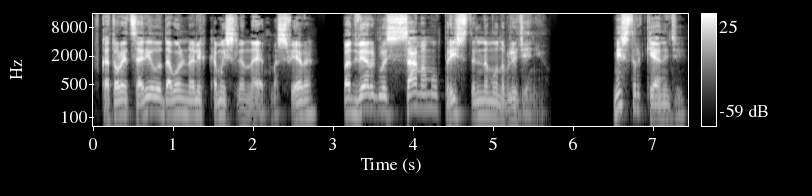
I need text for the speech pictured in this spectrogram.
в которой царила довольно легкомысленная атмосфера, подверглась самому пристальному наблюдению. Мистер Кеннеди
